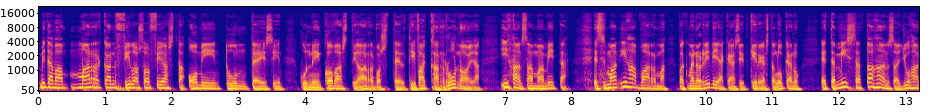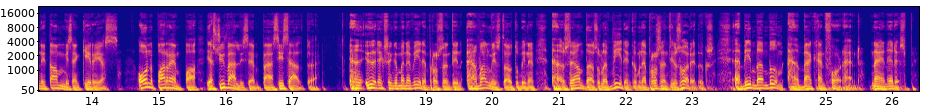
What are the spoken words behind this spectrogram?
mitä vaan Markan filosofiasta omiin tunteisiin, kun niin kovasti arvosteltiin, vaikka runoja, ihan sama mitä. Ja siis mä oon ihan varma, vaikka mä en ole riviäkään siitä kirjasta lukenut, että missä tahansa Juhani Tammisen kirjassa on parempaa ja syvällisempää sisältöä 95 prosentin valmistautuminen, se antaa sulle 50 prosentin suorituksen. Bim bam boom, backhand forehand, näin edespäin.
